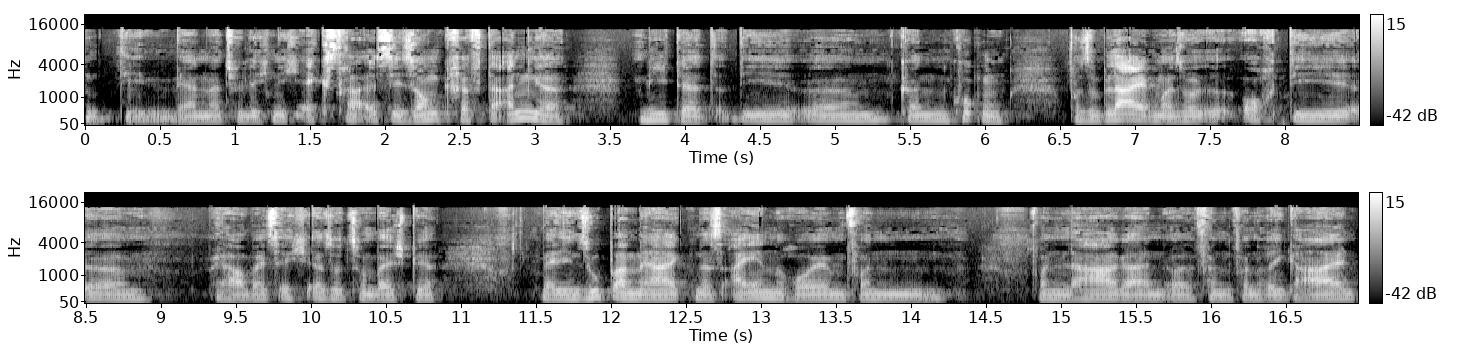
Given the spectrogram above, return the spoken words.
Die werden natürlich nicht extra als Saisonkräfte angemietet. Die äh, können gucken, wo sie bleiben. Also auch die, äh, ja, weiß ich, also zum Beispiel bei den Supermärkten das Einräumen von, von Lagern oder von, von Regalen.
